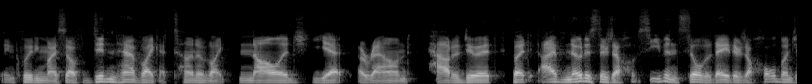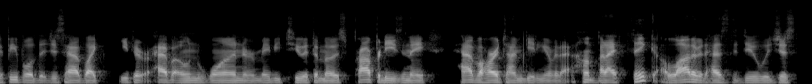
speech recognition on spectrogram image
including myself, didn't have like a ton of like knowledge yet around how to do it. But I've noticed there's a even still today, there's a whole bunch of people that just have like either have owned one or maybe two at the most properties and they have a hard time getting over that hump. But I think a lot of it has to do with just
